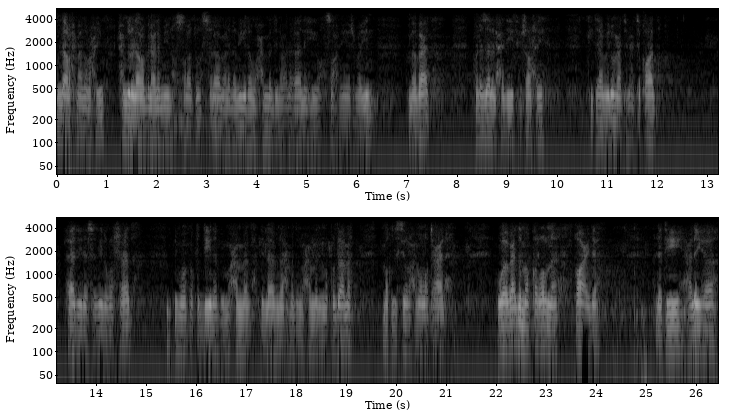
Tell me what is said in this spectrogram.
بسم الله الرحمن الرحيم. الحمد لله رب العالمين والصلاة والسلام على نبينا محمد وعلى آله وصحبه أجمعين. أما بعد ونزال الحديث في شرح كتاب لمعة الاعتقاد. هذه إلى سبيل الرشاد لموفق الدين بن محمد عبد الله بن أحمد بن محمد بن قدامة المقدسي رحمه الله تعالى. وبعدما قررنا قاعدة التي عليها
